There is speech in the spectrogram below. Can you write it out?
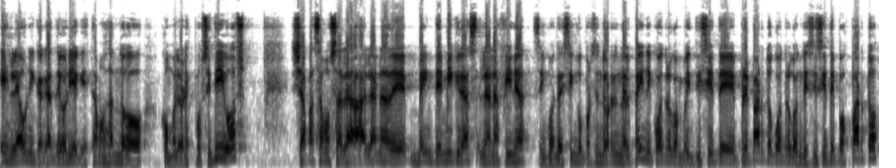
es la única categoría que estamos dando con valores positivos. Ya pasamos a la lana de 20 micras, lana fina, 55% de rinde del peine, 4,27 preparto, 4,17 posparto,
